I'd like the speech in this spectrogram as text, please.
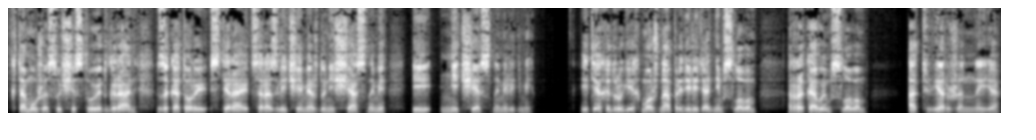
к тому же существует грань, за которой стирается различие между несчастными и нечестными людьми. И тех, и других можно определить одним словом, роковым словом «отверженные».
